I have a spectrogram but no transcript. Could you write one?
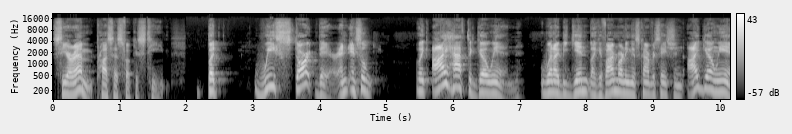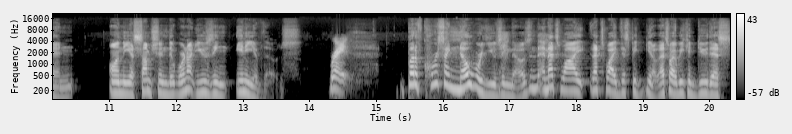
CRM process focused team, but we start there. And, and so, like, I have to go in when I begin, like, if I'm running this conversation, I go in on the assumption that we're not using any of those. Right. But of course, I know we're using those, and, and that's why that's why this be you know that's why we can do this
